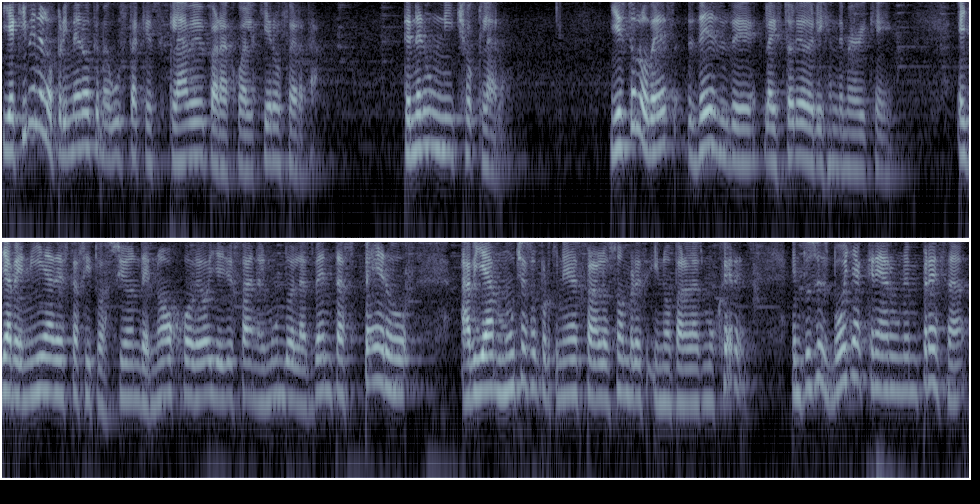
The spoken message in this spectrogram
y aquí viene lo primero que me gusta que es clave para cualquier oferta. Tener un nicho claro. Y esto lo ves desde la historia de origen de Mary Kay. Ella venía de esta situación de enojo, de oye, yo estaba en el mundo de las ventas, pero había muchas oportunidades para los hombres y no para las mujeres. Entonces voy a crear una empresa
